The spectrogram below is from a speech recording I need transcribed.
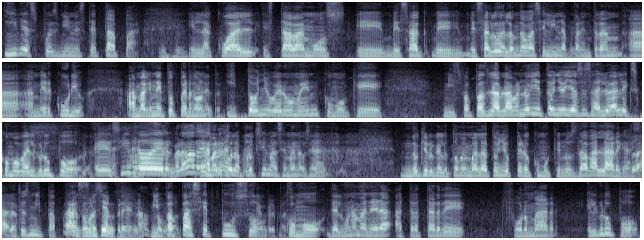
Y después viene esta etapa en la cual estábamos, eh, me, sa- me- me salgo de la onda vaselina para entrar a, a Mercurio, a Magneto, perdón, Magneto. y Toño Berumen como que... Mis papás le hablaban, oye Toño, ya se salió Alex, ¿cómo va el grupo? "Eh, sí, brother, Sí, brother. te marco la próxima semana. O sea, no quiero que lo tome mal a Toño, pero como que nos daba largas. Claro. Entonces mi papá... Ah, como se- siempre, ¿no? mi Como- papá se puso como de alguna manera a tratar de formar el grupo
